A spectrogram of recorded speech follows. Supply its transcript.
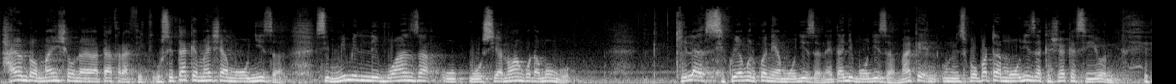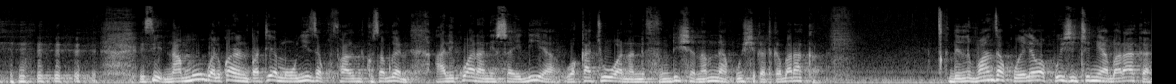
Hayo ndo maisha unayoyataka rafiki. Usitake maisha ya muujiza. Si mimi nilivyoanza uhusiano wangu na mungu kila siku yangu ilikuwa ni ya muujiza nahitaji muujiza. Maanake nisipopata muujiza kesho yake sioni si na mungu alikuwa ananipatia muujiza kwa sababu gani? Alikuwa ananisaidia wakati huo ananifundisha namna ya kuishi katika baraka. Nilivyoanza kuelewa kuishi chini ya baraka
